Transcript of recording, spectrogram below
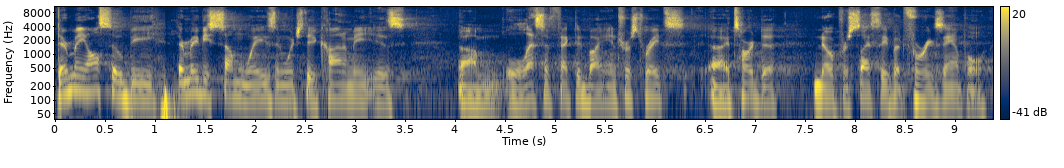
There may also be there may be some ways in which the economy is um, less affected by interest rates. Uh, it's hard to know precisely, but for example,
